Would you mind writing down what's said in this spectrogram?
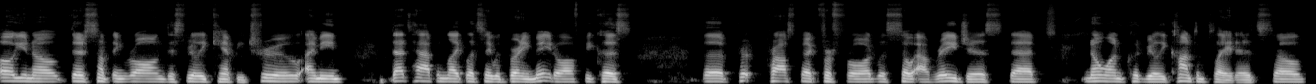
oh, you know, there's something wrong. This really can't be true. I mean, that's happened, like, let's say with Bernie Madoff, because the pr- prospect for fraud was so outrageous that no one could really contemplate it. So,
